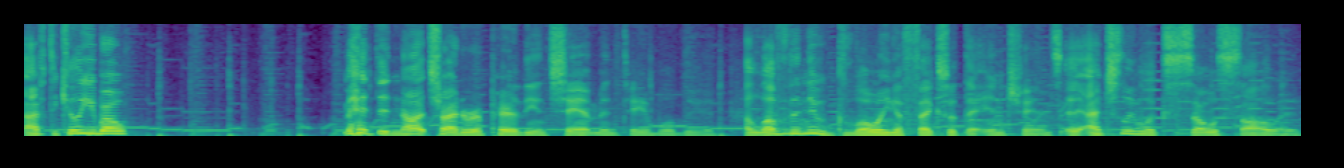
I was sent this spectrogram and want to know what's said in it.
I have to kill you, bro. Man did not try to repair the enchantment table, dude. I love the new glowing effects with the enchants. It actually looks so solid.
